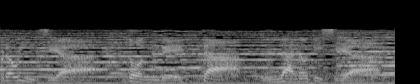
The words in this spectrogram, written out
provincia, donde está la noticia.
